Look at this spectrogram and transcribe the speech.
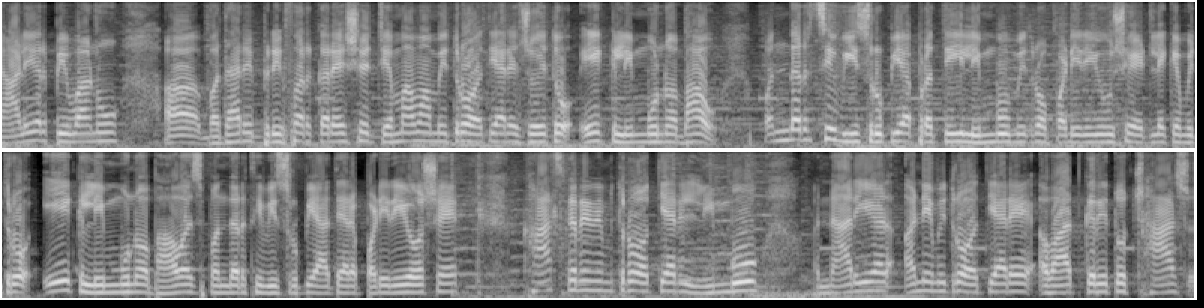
નાળિયેર પીવાનું વધારે પ્રિફર કરે છે. જેમાં મિત્રો અત્યારે જોઈએ તો એક લીંબુનો ભાવ પંદરથી વીસ રૂપિયા પ્રતિ લીંબુ મિત્રો પડી રહ્યું છે. એટલે કે મિત્રો એક લીંબુનો ભાવ જ પંદરથી વીસ રૂપિયા અત્યારે પડી રહ્યો છે. ખાસ કરીને મિત્રો અત્યારે લીંબુ નારિયેળ અને મિત્રો અત્યારે વાત કરીએ તો છાશ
